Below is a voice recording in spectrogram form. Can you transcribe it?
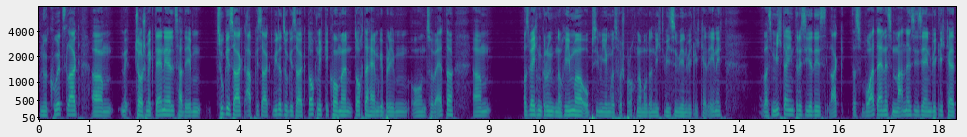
nur kurz lag. Ähm, Josh McDaniels hat eben zugesagt, abgesagt, wieder zugesagt, doch nicht gekommen, doch daheim geblieben und so weiter. Ähm, aus welchen Gründen auch immer, ob sie ihm irgendwas versprochen haben oder nicht, wissen wir in Wirklichkeit eh nicht was mich da interessiert ist, lag, das Wort eines Mannes ist ja in Wirklichkeit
